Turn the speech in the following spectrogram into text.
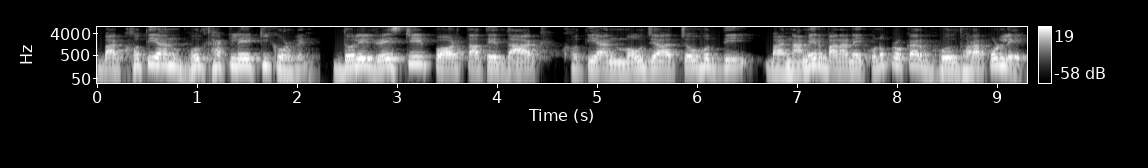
বা খতিয়ান ভুল থাকলে কি করবেন? দলিল রেজিস্ট্রির পর তাতে দাগ, খতিয়ান, মৌজা, চৌহদ্দি বা নামের বানানে কোনো প্রকার ভুল ধরা পড়লে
